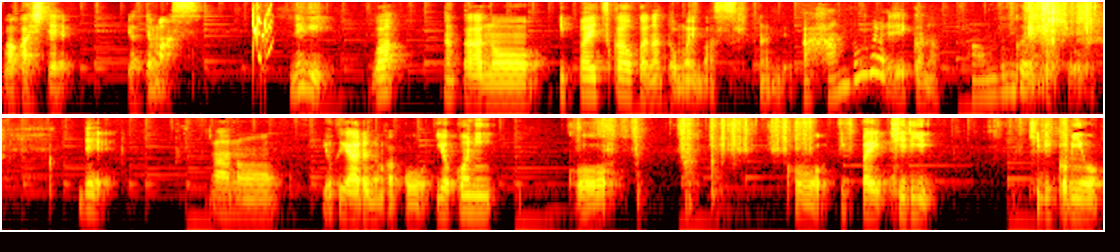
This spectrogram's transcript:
う沸かしてやってます。ネギはなんかあのーいっぱい使おうかなと思います。なんであ半分ぐらいでいいかな。半分ぐらいでしょう。であのよくやるのがこう横にこうこういっぱい切り切り込みを。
